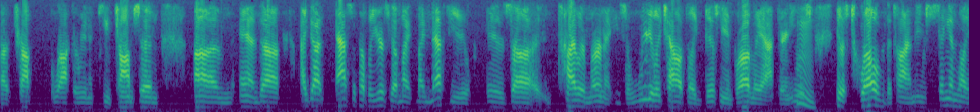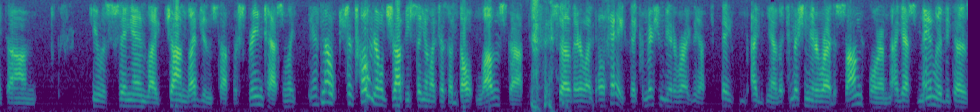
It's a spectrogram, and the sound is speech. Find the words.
uh, trop rock arena. Keith Thompson, um, and uh, I got asked a couple of years ago. My my nephew is uh, Tyler Mernick. He's a really talented like Disney and Broadway actor, and he was Hmm. he was 12 at the time. He was singing like um he was singing like John Legend stuff for screen tests. I'm like, there's no 12 year old should not be singing like this adult love stuff. so they're like, okay, they commissioned me to write. You know, they I, you know they commissioned me to write a song for him. I guess mainly because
